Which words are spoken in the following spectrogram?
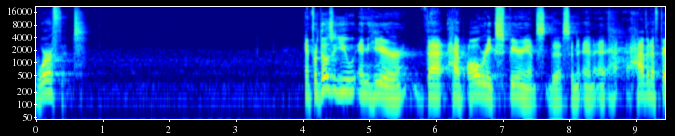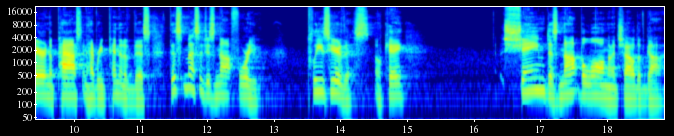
worth it. And for those of you in here that have already experienced this and, and, and, have an affair in the past and have repented of this, this message is not for you. Please hear this, okay? shame does not belong on a child of God.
